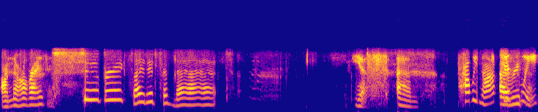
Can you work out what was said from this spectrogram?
On the horizon, Super excited for that. yes. Um, probably not I this recent- week.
